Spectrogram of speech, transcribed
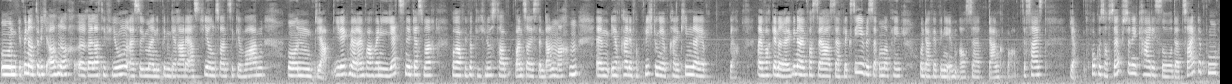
Und ich bin natürlich auch noch äh, relativ jung, also ich meine, ich bin gerade erst 24 geworden und ja, ich denke mir halt einfach, wenn ich jetzt nicht das mache, worauf ich wirklich Lust habe, wann soll ich es denn dann machen? Ähm, ich habe keine Verpflichtungen, ich habe keine Kinder, ich habe ja, einfach generell, ich bin einfach sehr, sehr flexibel, sehr unabhängig und dafür bin ich eben auch sehr dankbar. Das heißt, ja, Fokus auf Selbstständigkeit ist so der zweite Punkt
